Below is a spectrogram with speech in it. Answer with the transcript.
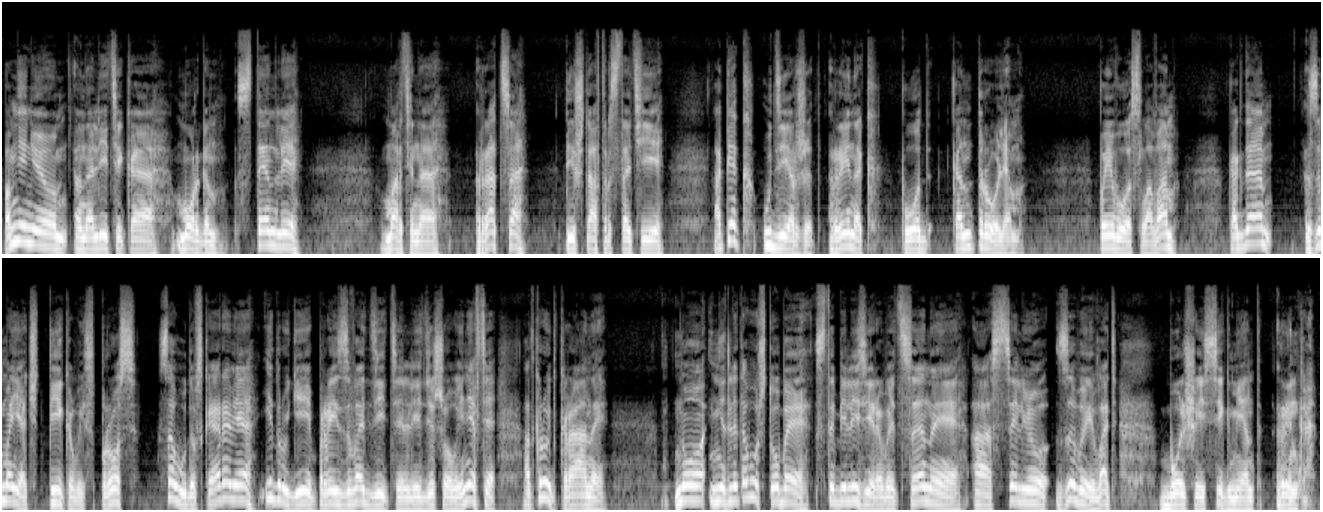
По мнению аналитика Морган Стэнли, Мартина Ратца, пишет автор статьи, ОПЕК удержит рынок под контролем. По его словам, когда замаячит пиковый спрос Саудовская Аравия и другие производители дешевой нефти откроют краны. Но не для того, чтобы стабилизировать цены, а с целью завоевать больший сегмент рынка.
